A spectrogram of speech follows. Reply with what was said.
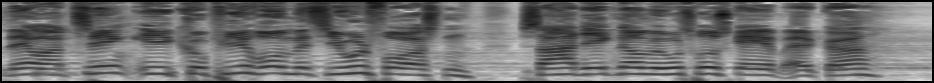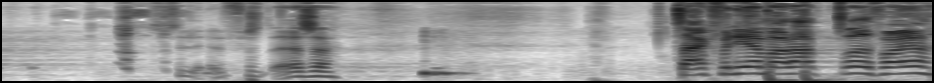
laver ting i kopirummet til julefrosten, så har det ikke noget med utroskab at gøre. Altså... Tak fordi jeg måtte optræde for jer.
